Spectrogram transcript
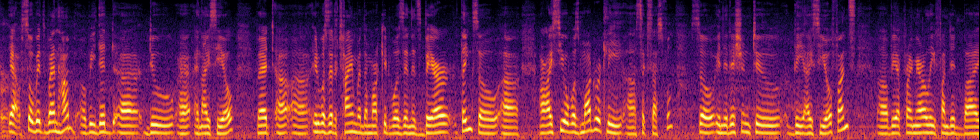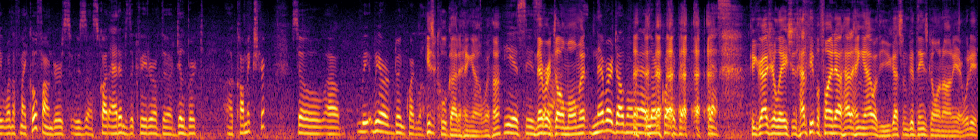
Or? Yeah, so with WhenHub, uh, we did uh, do uh, an ICO, but uh, it was at a time when the market was in its bear thing, so our ICO was moderately successful. So in addition to the ICO funds, we are primarily funded by one of my co-founders, who's Scott Adams, the creator of the Dilbert comic strip. So uh, we, we are doing quite well. He's a cool guy to hang out with, huh? He is. He's, never uh, a dull moment? Never a dull moment, I learned quite a bit, yes. Congratulations, how do people find out how to hang out with you? You got some good things going on here. What do you,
